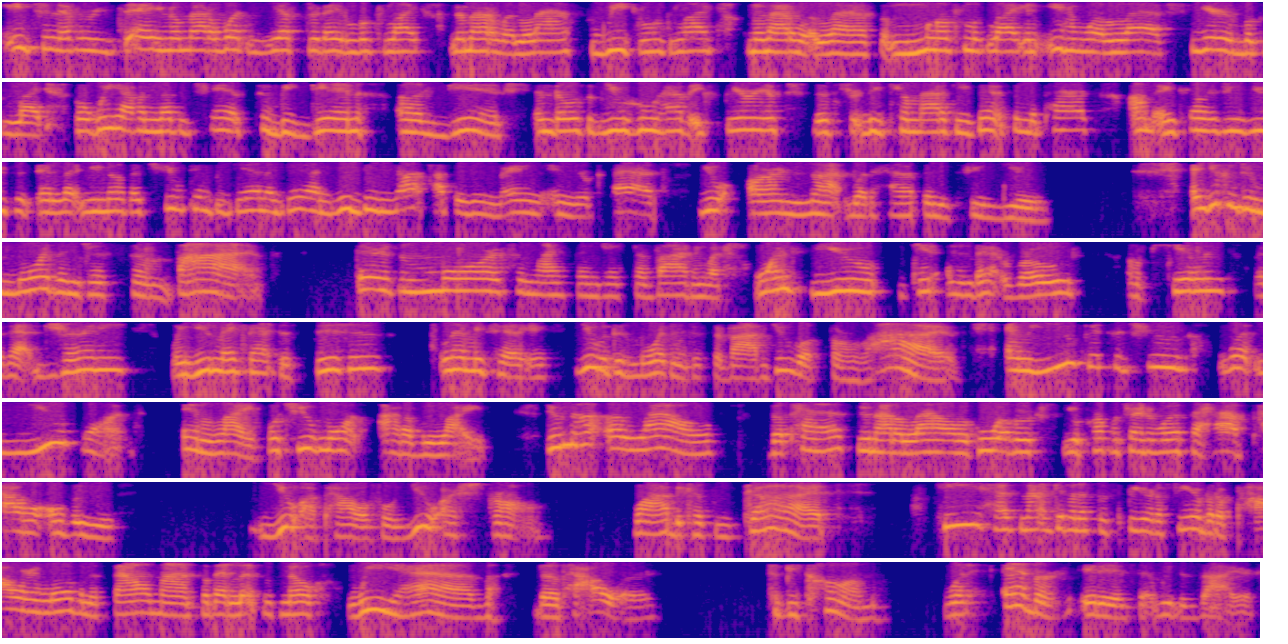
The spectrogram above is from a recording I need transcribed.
each and every day, no matter what yesterday looked like, no matter what last week looked like, no matter what last month looked like, and even what last year looked like. But we have another chance to begin again. And those of you who have experienced this, these traumatic events in the past, I'm encouraging you to and letting you know that you can begin again. You do not have to remain in your past. You are not what happened to you. And you can do more than just survive. There's more to life than just surviving. Like once you get on that road of healing or that journey, when you make that decision, let me tell you, you will do more than just survive. You will thrive. And you get to choose what you want in life, what you want out of life. Do not allow the past. Do not allow whoever your perpetrator was to have power over you. You are powerful. You are strong. Why? Because God, he has not given us the spirit of fear, but a power and love and a sound mind. So that lets us know we have the power to become whatever it is that we desire.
